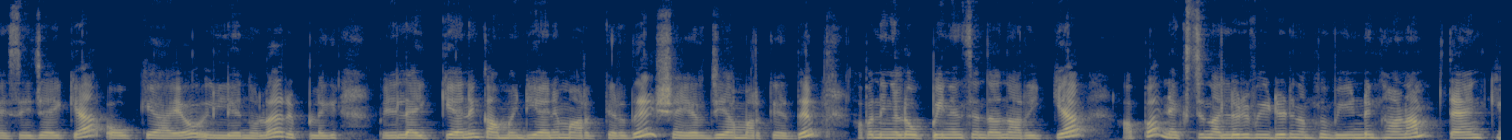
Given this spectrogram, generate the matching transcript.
മെസ്സേജ് അയക്കുക ഓക്കെ ആയോ? ഇല്ലേ എന്നുള്ള റിപ്ലൈ പിന്നെ ലൈക്ക് ചെയ്യാനും കമന്റ് ചെയ്യാനും മറക്കരുത്. ഷെയർ ചെയ്യാൻ മറക്കരുത്. അപ്പോൾ നിങ്ങളുടെ ഒപ്പീനിയൻസ് എന്താണെന്ന് അറിയിക്കുക. അപ്പോൾ നെക്സ്റ്റ് നല്ലൊരു വീഡിയോയിൽ നമുക്ക് വീണ്ടും കാണാം. താങ്ക്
